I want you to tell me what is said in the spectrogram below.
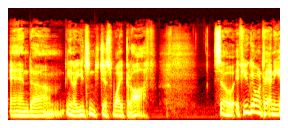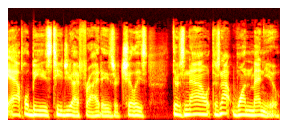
and um, you know you can just wipe it off. So if you go into any Applebee's, TGI Fridays, or Chili's, there's now there's not one menu.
